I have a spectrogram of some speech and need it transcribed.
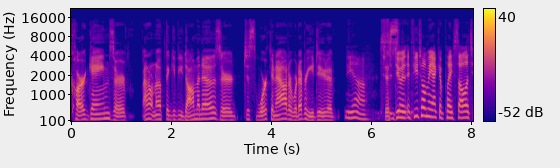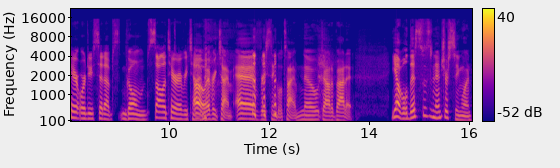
card games or I don't know if they give you dominoes or just working out or whatever you do to Yeah. Just- doing. If you told me I could play solitaire or do sit ups, I'm going solitaire every time. Oh, every time. Every single time. No doubt about it. Yeah, well this was an interesting one.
